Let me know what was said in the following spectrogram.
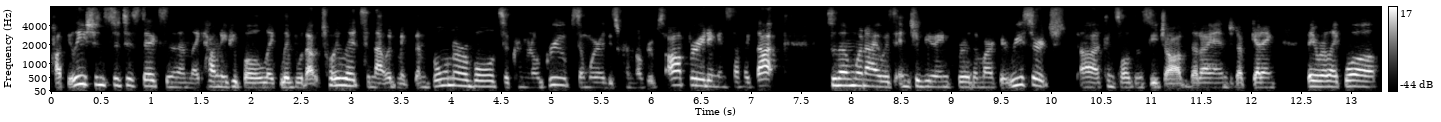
population statistics and then like how many people like live without toilets and that would make them vulnerable to criminal groups and where are these criminal groups operating and stuff like that. So then when I was interviewing for the market research uh, consultancy job that I ended up getting, they were like, well,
